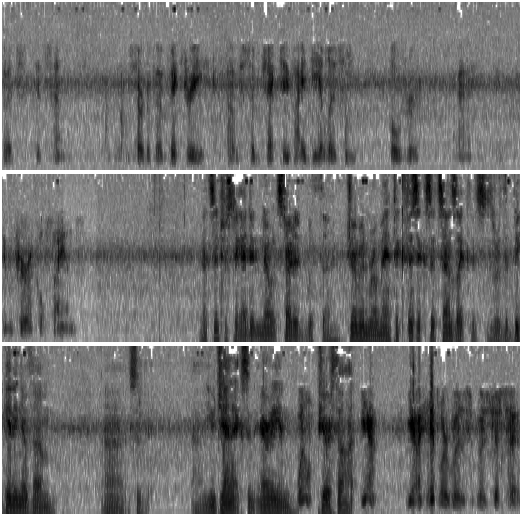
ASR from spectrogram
So it's it's uh, sort of a victory of subjective idealism over uh, empirical science. That's interesting. I didn't know it started with uh, German Romantic physics. It sounds like it's sort of the beginning of um, uh, sort of uh, eugenics and Aryan Well, pure thought. Yeah, yeah. Hitler was was just a, a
